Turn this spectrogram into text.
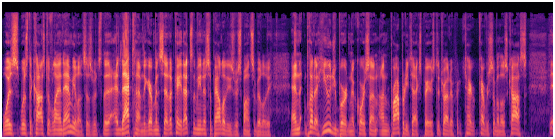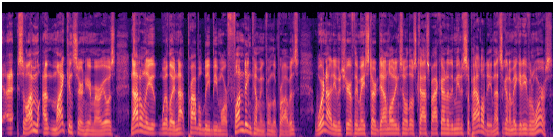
was was the cost of land ambulances, which the, at that time the government said, okay, that's the municipality's responsibility, and put a huge burden, of course, on, on property taxpayers to try to cover some of those costs. Uh, so I'm, I'm uh, my concern here, Mario, is not only will there not probably be more funding coming from the province, we're not even sure if they may start downloading some of those costs back onto the municipality, and that's going to make it even worse.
